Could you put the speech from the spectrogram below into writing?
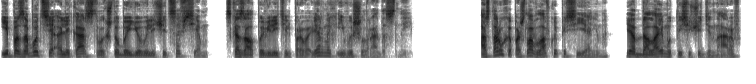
и позаботься о лекарствах, чтобы ее вылечить совсем, сказал повелитель правоверных и вышел радостный. А старуха пошла в лавку персиянина и отдала ему тысячу динаров,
